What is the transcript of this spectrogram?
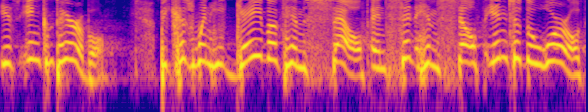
is incomparable. Because when he gave of himself and sent himself into the world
